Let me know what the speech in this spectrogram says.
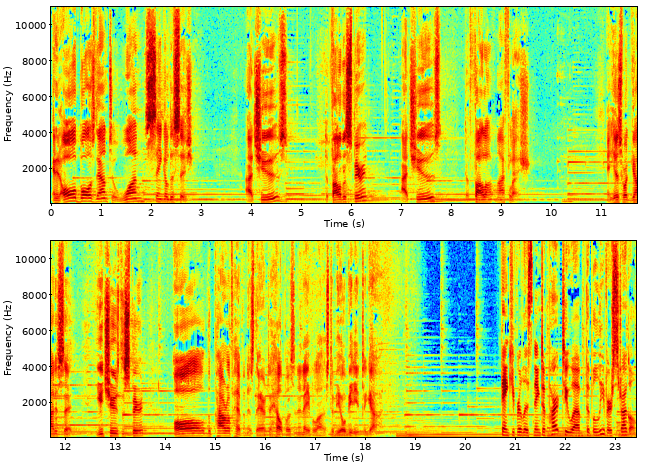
And it all boils down to one single decision I choose to follow the Spirit. I choose to follow my flesh. And here's what God has said You choose the Spirit, all the power of heaven is there to help us and enable us to be obedient to God. Thank you for listening to part two of The Believer's Struggle.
